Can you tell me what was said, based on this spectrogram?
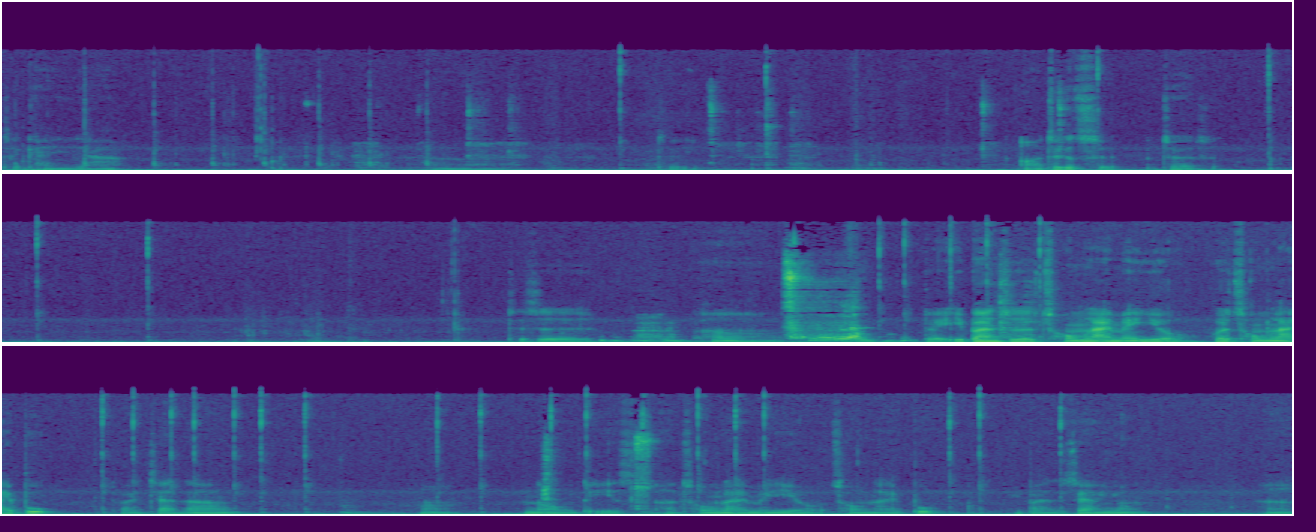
再看一下，嗯，这里，啊，这个词，这个是，这是，嗯，对，一般是从来没有或者从来不，对？加上，嗯，no 的意思啊，从来没有，从来不。一般是这样用，嗯，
